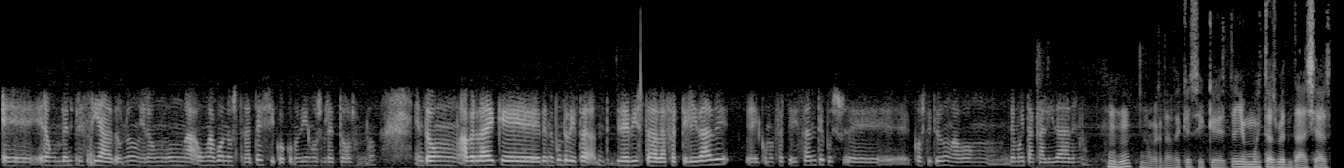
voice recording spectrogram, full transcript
eh, era un ben preciado, non? Era un, un un abono estratégico, como din os bretos, No? Entón, a verdade é que, dende o punto de vista, de vista da fertilidade, eh, como fertilizante, pois, eh, constitúe un abón de moita calidade. Non? Uh -huh. A verdade é que sí que teñen moitas ventaxas.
